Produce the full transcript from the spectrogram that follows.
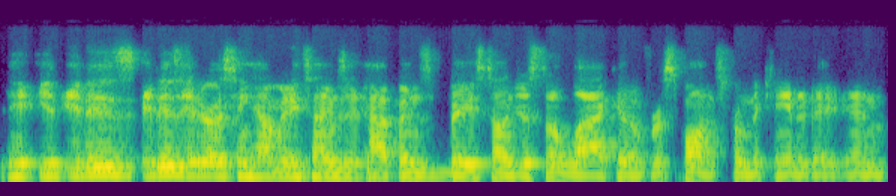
it it is it is interesting how many times it happens based on just a lack of response from the candidate and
